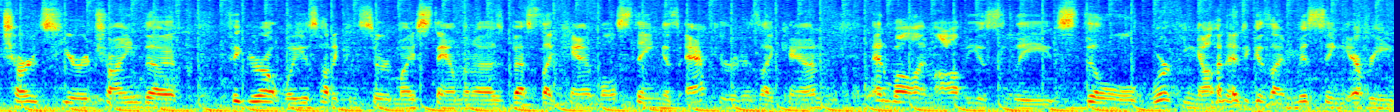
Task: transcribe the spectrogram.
charts here, trying to figure out ways how to conserve my stamina as best I can while staying as accurate as I can, and while I'm obviously still working on it because I'm missing every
